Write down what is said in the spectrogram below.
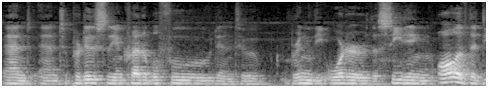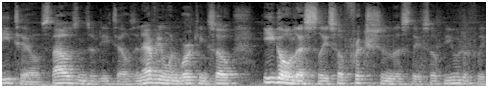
and, and to produce the incredible food and to bring the order, the seating, all of the details, thousands of details, and everyone working so egolessly, so frictionlessly, so beautifully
